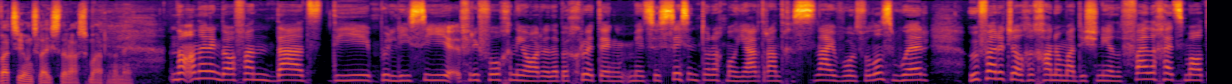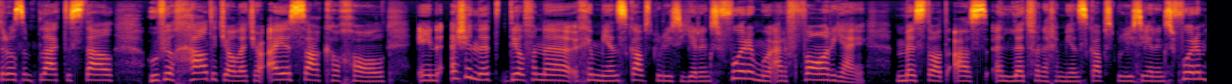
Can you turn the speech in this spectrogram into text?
wat sê ons luisteraars maar dan net? Na aanleiding daarvan dat die polisie vir die volgende jaar hulle begroting met so 26 miljard rand gesny word, wil ons hoor hoe ver het jy al gegaan om addisionele veiligheidsmaatreëls in plek te stel? Hoeveel geld het jy al uit jou eie sak gehaal? En as jy lid deel van 'n gemeenskapspolisieeringsforum, hoe ervaar jy misdaad as 'n lid van 'n gemeenskapspolisieeringsforum?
